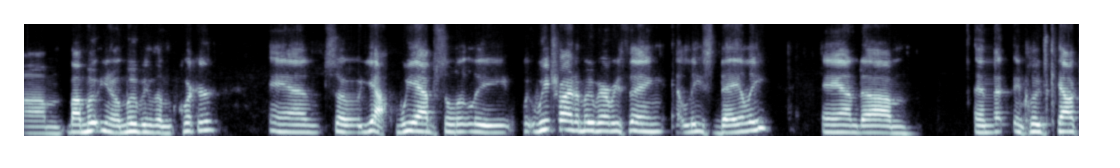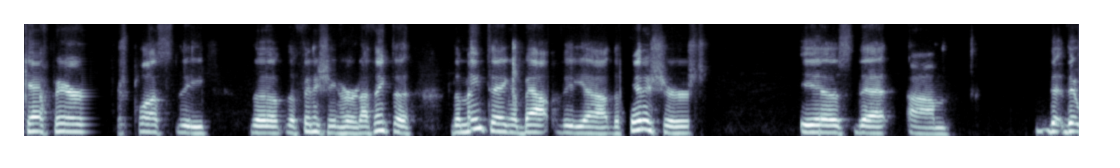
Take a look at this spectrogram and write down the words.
um, by you know moving them quicker and so yeah we absolutely we try to move everything at least daily. And um and that includes cow calf pairs plus the the the finishing herd. I think the the main thing about the uh the finishers is that um that, that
